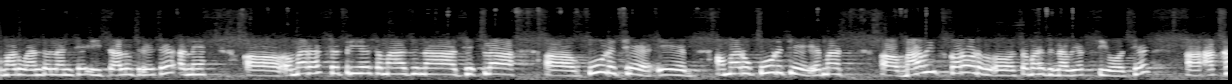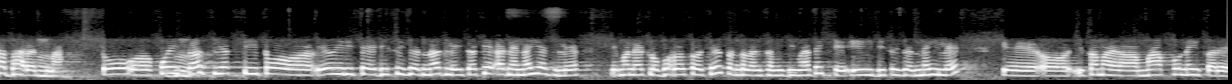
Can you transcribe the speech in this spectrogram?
અમારું આંદોલન છે એ ચાલુ જ રહેશે. અને અમારા ક્ષત્રિય સમાજના જેટલા કુળ છે એ અમારું કુળ છે એમાં બાવીસ કરોડ સમાજના વ્યક્તિઓ છે આખા ભારતમાં. તો કોઈ દસ વ્યક્તિ તો એવી રીતે ડિસિઝન ન જ લઈ શકે અને નહીં જ લે. એ મને એટલો ભરોસો છે સંકલન સમિતિમાંથી કે એ ડિસિઝન નહીં લે. કે અ, એ સમા માફ નહીં કરે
